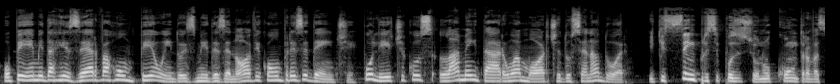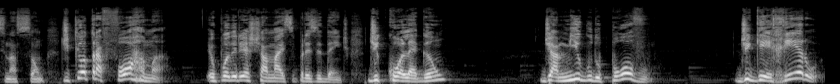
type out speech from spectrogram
o PM da reserva rompeu em 2019 com o presidente. Políticos lamentaram a morte do senador. E que sempre se posicionou contra a vacinação. De que outra forma eu poderia chamar esse presidente de colegão, de amigo do povo, de guerreiro.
